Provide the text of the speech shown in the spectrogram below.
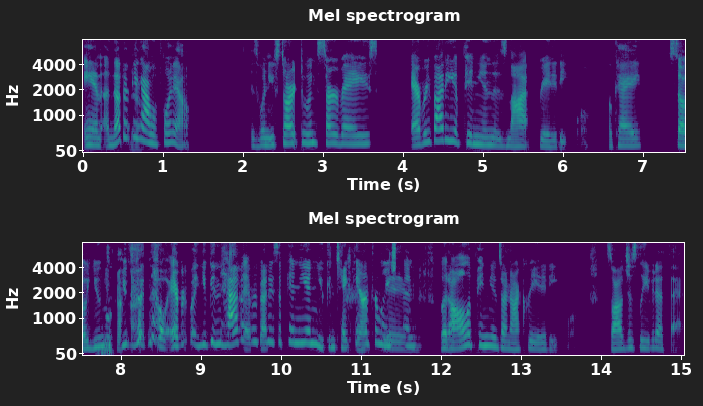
And another thing Yeah. I would point out is when you start doing surveys, everybody opinion is not created equal. Okay. So you you could know everybody you can have everybody's opinion, you can take their information, but all opinions are not created equal. So I'll just leave it at that.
